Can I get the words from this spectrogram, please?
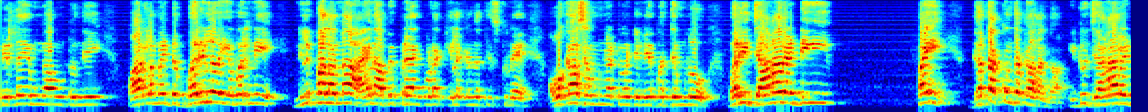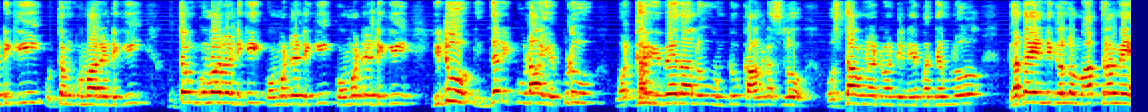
నిర్ణయంగా ఉంటుంది. పార్లమెంటు బరిలో ఎవరిని నిలపాలన్నా ఆయన అభిప్రాయం కూడా కీలకంగా తీసుకునే అవకాశం ఉన్నటువంటి నేపథ్యంలో మరి జానారెడ్డి పై గత కొంతకాలంగా ఇటు జానారెడ్డికి ఉత్తమ్ కుమార్ రెడ్డికి ఉత్తమ్ కుమార్ రెడ్డికి కోమటిరెడ్డికి కోమటిరెడ్డికి ఇటు ఇద్దరికి కూడా ఎప్పుడు వర్గ విభేదాలు ఉంటూ కాంగ్రెస్లో వస్తూ ఉన్నటువంటి నేపథ్యంలో గత ఎన్నికల్లో మాత్రమే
